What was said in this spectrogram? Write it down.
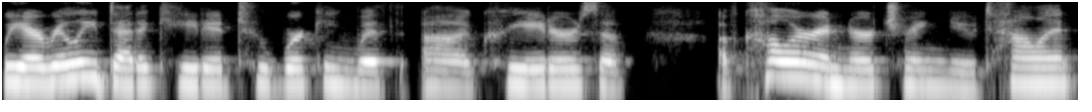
we are really dedicated to working with uh, creators of, of color and nurturing new talent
